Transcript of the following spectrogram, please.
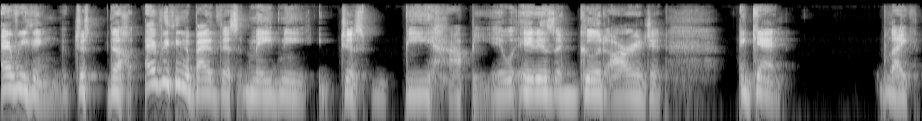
everything, just the, everything about this made me just be happy. It, it is a good origin. Again, like,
